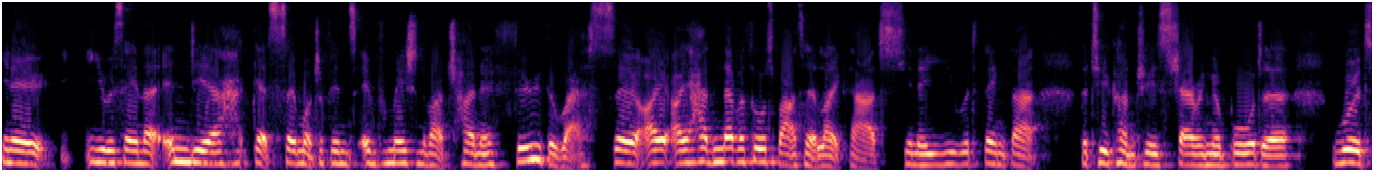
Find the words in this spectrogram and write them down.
you know, you were saying that India gets so much of information about China through the West. So I, I had never thought about it like that. You know, you would think that the two countries sharing a border would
